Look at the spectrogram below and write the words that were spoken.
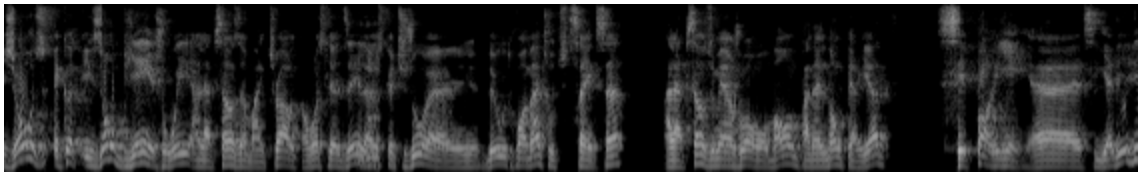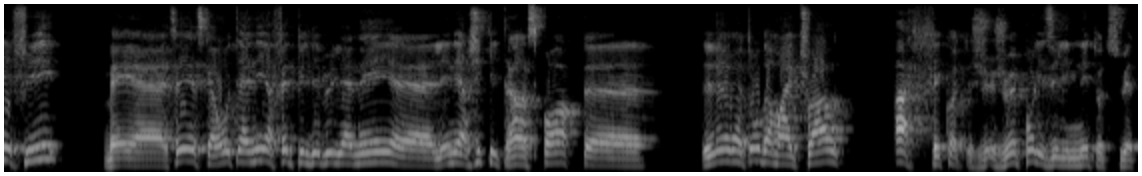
j'ose, écoute, ils ont bien joué en l'absence de Mike Trout. On va se le dire, mm-hmm. lorsque tu joues deux ou trois matchs au-dessus de 500, en l'absence du meilleur joueur au monde pendant une longue période, c'est pas rien. Euh, il y a des défis, mais euh, tu sais, ce que Otani a fait depuis le début de l'année, l'énergie qu'il transporte, le retour de Mike Trout, ah, écoute, je ne vais pas les éliminer tout de suite.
